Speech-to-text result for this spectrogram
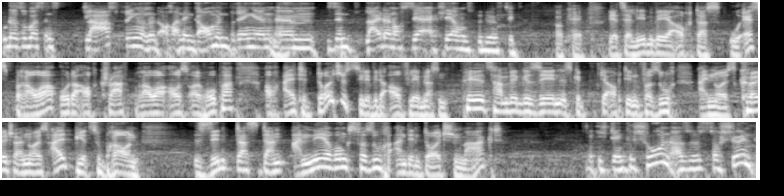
oder sowas ins Glas bringen und auch an den Gaumen bringen, ähm, sind leider noch sehr erklärungsbedürftig. Okay, jetzt erleben wir ja auch, dass US-Brauer oder auch Craft-Brauer aus Europa auch alte deutsche Stile wieder aufleben lassen. Pilz haben wir gesehen, es gibt ja auch den Versuch, ein neues Kölsch, ein neues Altbier zu brauen. Sind das dann Annäherungsversuche an den deutschen Markt? Ich denke schon, also das ist doch schön.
